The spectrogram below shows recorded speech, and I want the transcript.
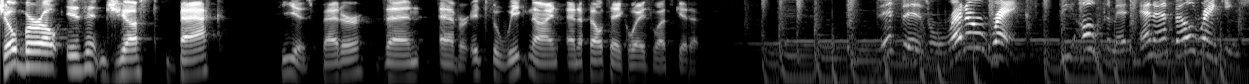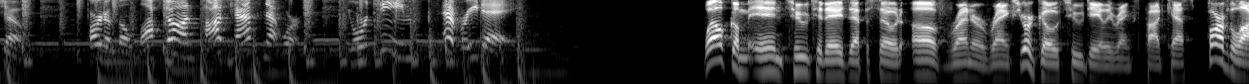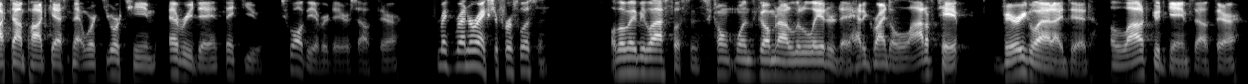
Joe Burrow isn't just back, he is better than ever. It's the week nine NFL takeaways. Let's get it. This is Renner Ranks, the ultimate NFL ranking show. Part of the Locked On Podcast Network. Your team every day. Welcome into today's episode of Renner Ranks, your go to daily ranks podcast, part of the Locked On Podcast Network, your team every day. And thank you to all the everydayers out there for making Renner Ranks your first listen. Although maybe last listen. This one's coming out a little later today. I had to grind a lot of tape. Very glad I did. A lot of good games out there.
